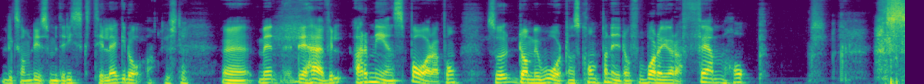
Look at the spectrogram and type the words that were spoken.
Liksom det är som ett risktillägg då. Just det. Eh, men det här vill armén spara på. Så de i Whartons kompani, de får bara göra fem hopp.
